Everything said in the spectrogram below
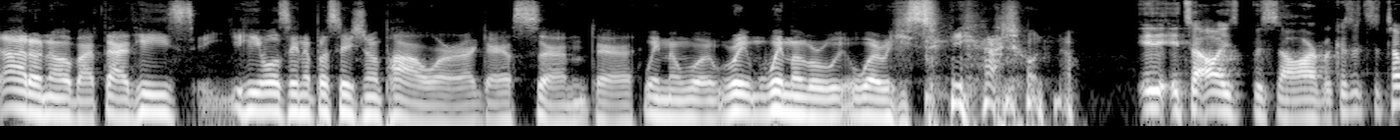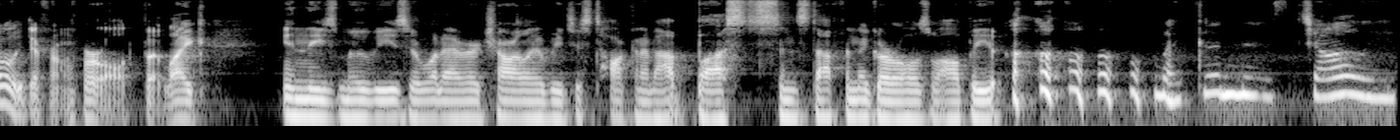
I don't know about that. He's he was in a position of power, I guess, and uh, women were women were were easy. I don't know. It, it's always bizarre because it's a totally different world, but like in these movies or whatever, Charlie will be just talking about busts and stuff, and the girls will all be, "Oh my goodness, Charlie,"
